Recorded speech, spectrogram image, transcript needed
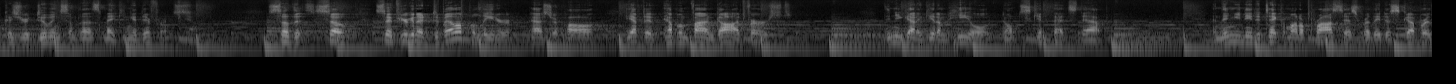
because you're doing something that's making a difference. Yeah. So, that, so, so if you're going to develop a leader, Pastor Paul, you have to help them find God first. Then you got to get them healed. Don't skip that step. And then you need to take them on a process where they discover,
